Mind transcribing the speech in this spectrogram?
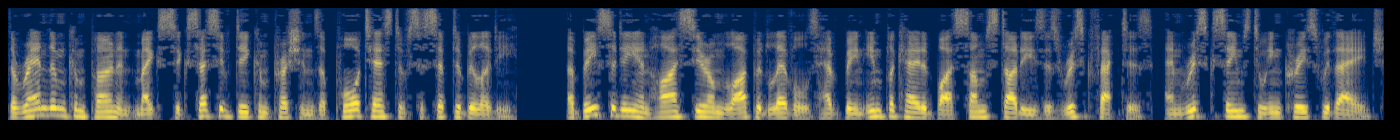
The random component makes successive decompressions a poor test of susceptibility. Obesity and high serum lipid levels have been implicated by some studies as risk factors, and risk seems to increase with age.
